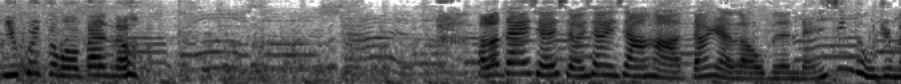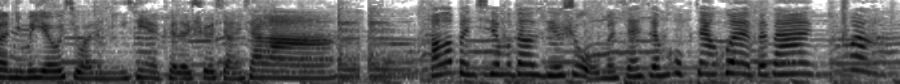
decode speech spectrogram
你会怎么办呢？好了，大家一起来想象一下哈。当然了，我们的男性同志们，你们也有喜欢的明星，也可以来设想一下啦。好了，本期节目到此结束，我们下期节目再会，拜拜。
